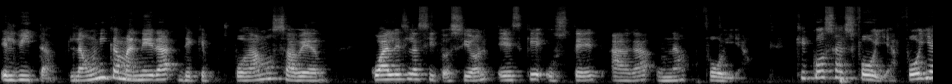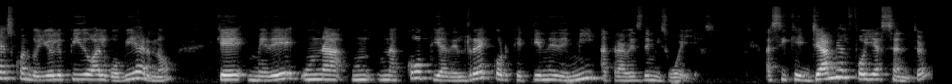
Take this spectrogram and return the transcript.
Elvita, la única manera de que podamos saber cuál es la situación es que usted haga una folla. ¿Qué cosa es FOIA? FOIA es cuando yo le pido al gobierno que me dé una, una copia del récord que tiene de mí a través de mis huellas. Así que llame al FOIA Center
